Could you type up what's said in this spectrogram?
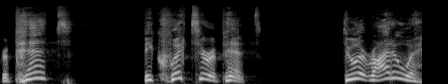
Repent. Be quick to repent. Do it right away.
